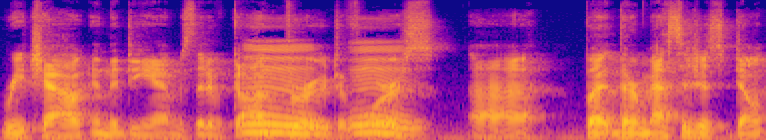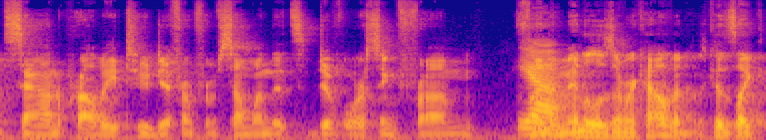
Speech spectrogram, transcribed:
reach out in the DMs that have gone Mm, through divorce. Uh, but their messages don't sound probably too different from someone that's divorcing from Yeah. fundamentalism or Calvinism because like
